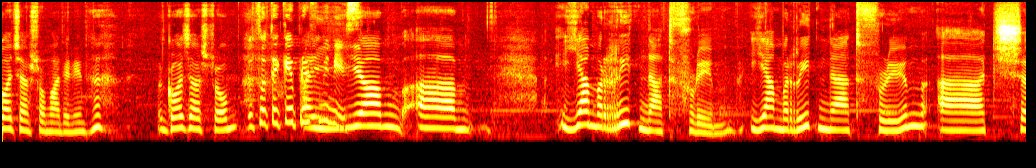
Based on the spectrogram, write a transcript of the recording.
Gogja shumë, Adelin. Gogja shumë. Dë thot e ke prej fëminis? Jam... Jam rrit në atë frym, jam rrit në atë frym që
